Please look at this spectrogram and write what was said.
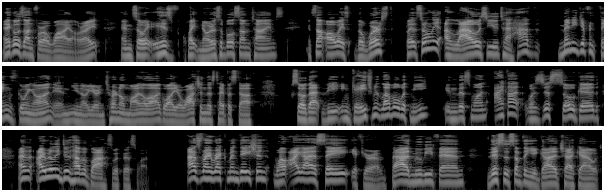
And it goes on for a while, right? And so it is quite noticeable sometimes. It's not always the worst, but it certainly allows you to have many different things going on in, you know, your internal monologue while you're watching this type of stuff so that the engagement level with me in this one I thought was just so good and I really did have a blast with this one. As for my recommendation, well, I gotta say, if you're a bad movie fan, this is something you gotta check out.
